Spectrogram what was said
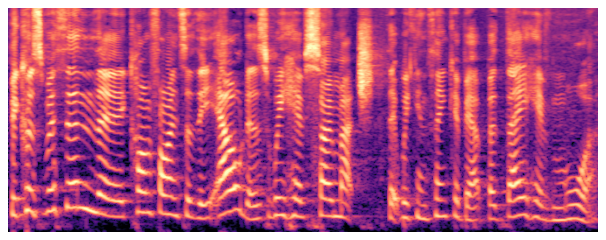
Because within the confines of the elders, we have so much that we can think about, but they have more.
